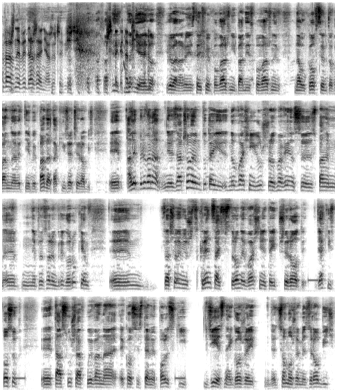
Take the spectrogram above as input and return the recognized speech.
ważne wydarzenia, rzeczywiście. No nie, no, pana, no jesteśmy poważni, pan jest poważnym naukowcem, to pan nawet nie wypada takich rzeczy robić. Y, Ale y, zacząłem tutaj, no właśnie już rozmawiając z panem y, profesorem Grygorukiem, y, zacząłem już skręcać w stronę właśnie tej przyrody. W jaki sposób ta susza wpływa na ekosystemy Polski, gdzie jest najgorzej, co możemy zrobić,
